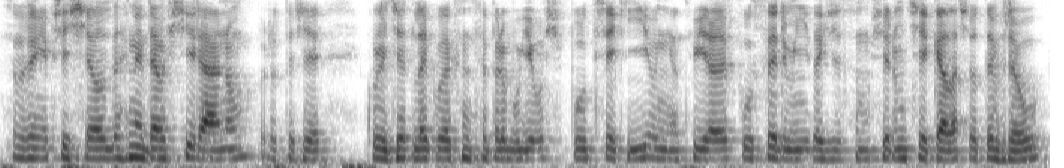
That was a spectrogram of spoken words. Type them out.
Samozřejmě přišel hned další ráno, protože kvůli jetlagu, tak jsem se probudil už v půl třetí, oni otvírali v půl sedmí, takže jsem už jenom čekal, až otevřou.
